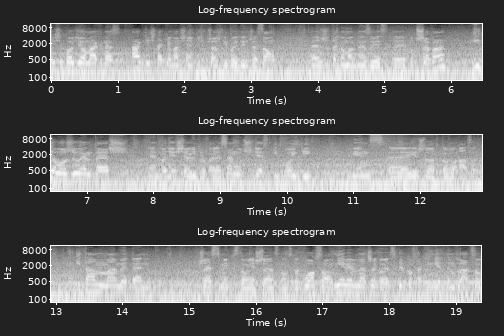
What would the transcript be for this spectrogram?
jeśli chodzi o magnez, a gdzieś takie właśnie jakieś przeżgi pojedyncze są, e, że tego magnezu jest potrzeba. I dołożyłem też 20 litrów LSM-u 32, więc e, jeszcze dodatkowo azot. I tam mamy ten przesmyk z tą nieszczęsną stokłosą. Nie wiem dlaczego jest tylko w takim jednym placu,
